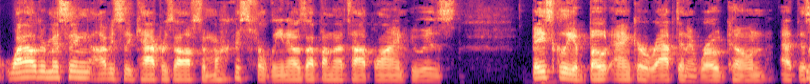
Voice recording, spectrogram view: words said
Wilder missing, obviously Capper's off, so Marcus Foligno's up on that top line, who is basically a boat anchor wrapped in a road cone at this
